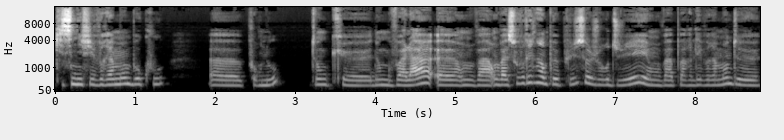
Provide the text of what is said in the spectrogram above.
qui signifient vraiment beaucoup euh, pour nous. Donc euh, donc voilà, on va on va s'ouvrir un peu plus aujourd'hui et on va parler vraiment de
